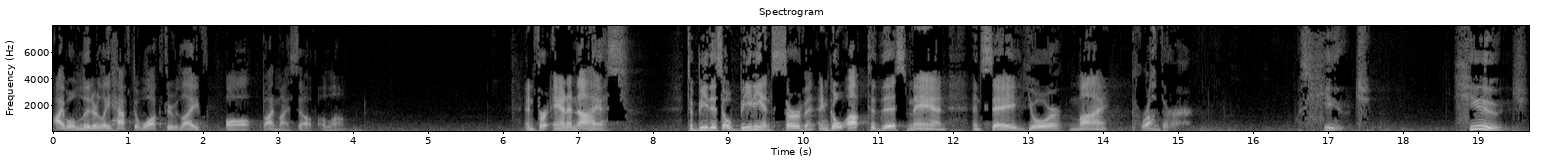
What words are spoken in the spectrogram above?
I will literally have to walk through life all by myself alone. And for Ananias to be this obedient servant and go up to this man and say, You're my brother, was huge. Huge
